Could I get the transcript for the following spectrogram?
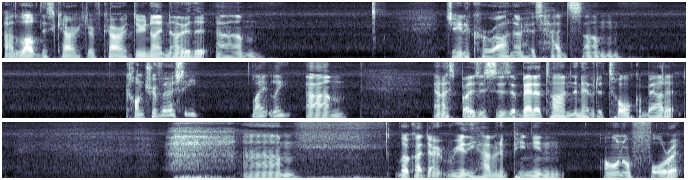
I love this character of Cara Dune. I know that um, Gina Carano has had some controversy lately. Um, and I suppose this is a better time than ever to talk about it. Um, look, I don't really have an opinion on or for it.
